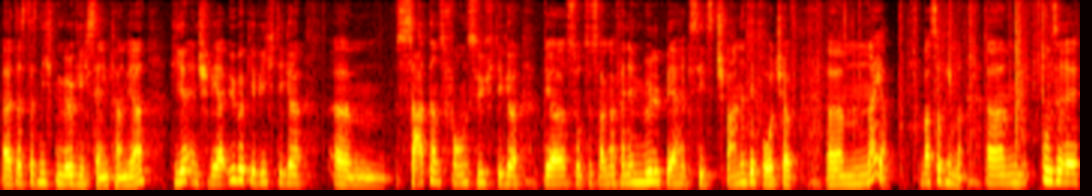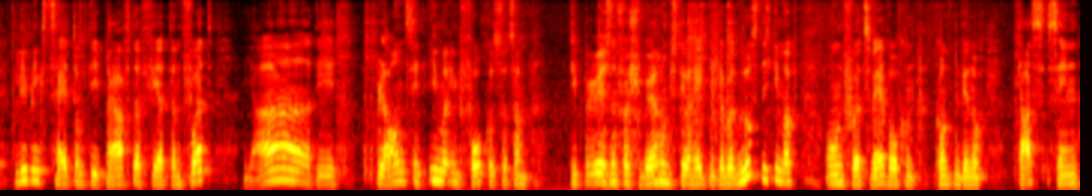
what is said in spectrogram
äh, dass das nicht möglich sein kann. Ja? Hier ein schwer übergewichtiger, ähm, Satansphonsüchtiger, der sozusagen auf einem Müllberg sitzt. Spannende Botschaft. Ähm, naja, was auch immer. Ähm, unsere Lieblingszeitung, die Pravda, fährt dann fort. Ja, die Blauen sind immer im Fokus sozusagen. Die bösen Verschwörungstheoretiker wurden lustig gemacht und vor zwei Wochen konnten wir noch das sehen.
